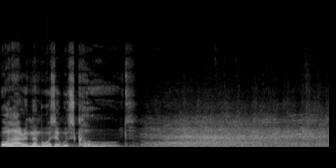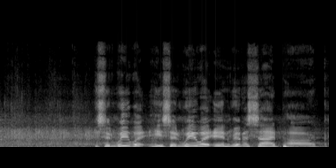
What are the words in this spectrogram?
all I remember was it was cold. He said, we were, he said, we were in Riverside Park,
